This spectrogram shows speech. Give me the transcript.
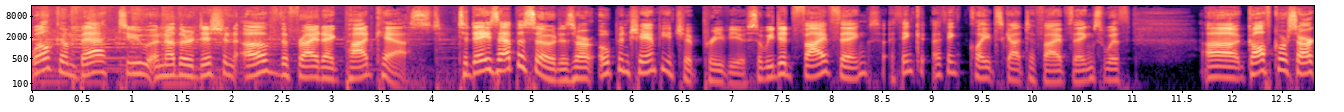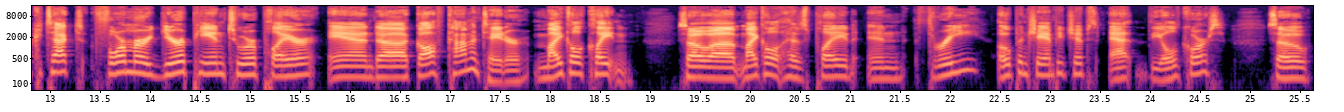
Welcome back to another edition of the Fried Egg Podcast. Today's episode is our Open Championship preview. So we did five things. I think I think Clayt's got to five things with uh, golf course architect, former European Tour player, and uh, golf commentator Michael Clayton. So uh, Michael has played in three Open Championships at the Old Course. So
